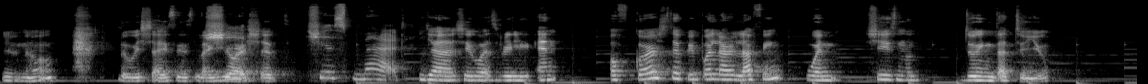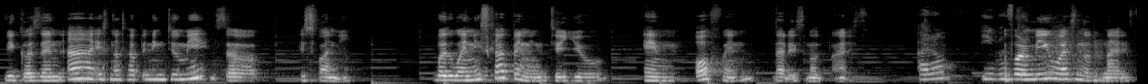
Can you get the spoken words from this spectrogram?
you know? du bist scheiße is like you are shit. She's mad. Yeah, she was really, and of course, the people are laughing when she's not doing that to you, because then ah, it's not happening to me, so it's funny. But when it's happening to you, and often that is not nice. I don't even. For me, it was not nice.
